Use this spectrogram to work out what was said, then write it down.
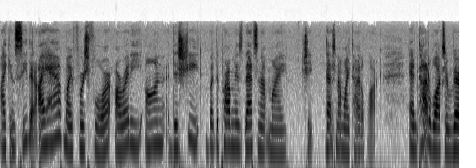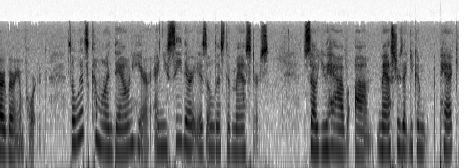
I can see that I have my first floor already on this sheet, but the problem is that's not my sheet. That's not my title block. And title blocks are very, very important. So let's come on down here and you see there is a list of masters. So you have um, masters that you can pick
